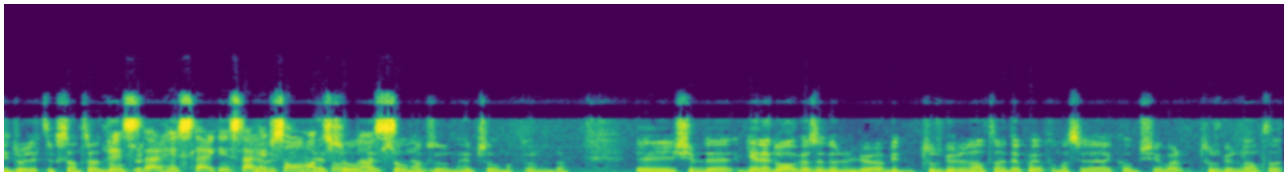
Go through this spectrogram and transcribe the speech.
hidroelektrik santralde olacak. Resler, HES'ler, GES'ler Evet, hepsi olmak hepsi zorunda hepsi aslında. olmak zorunda. Hepsi olmak durumunda. Ee, şimdi gene doğalgaza dönülüyor. Bir Tuz Gölü'nün altına depo yapılmasıyla alakalı bir şey var. Tuz Gölü'nün altında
